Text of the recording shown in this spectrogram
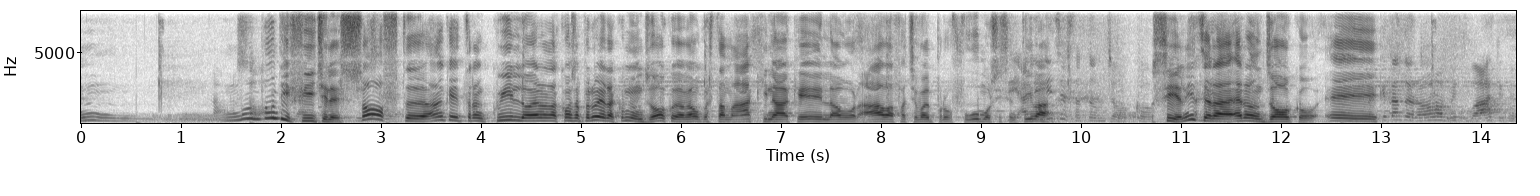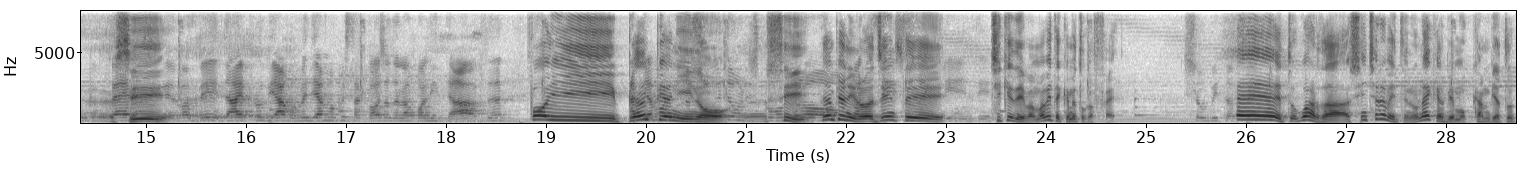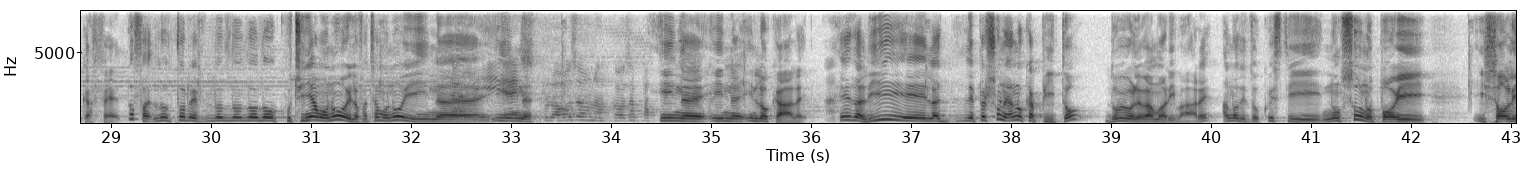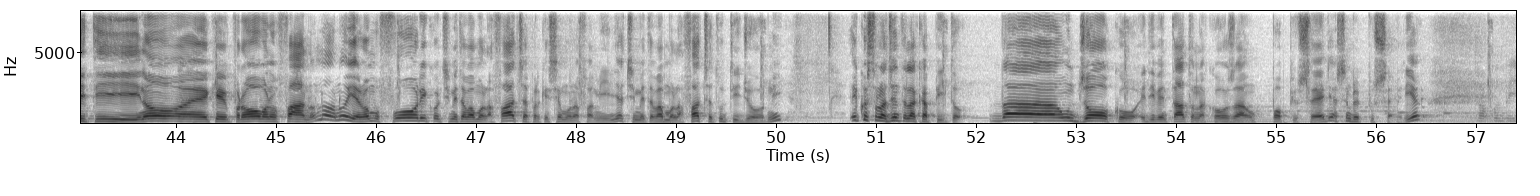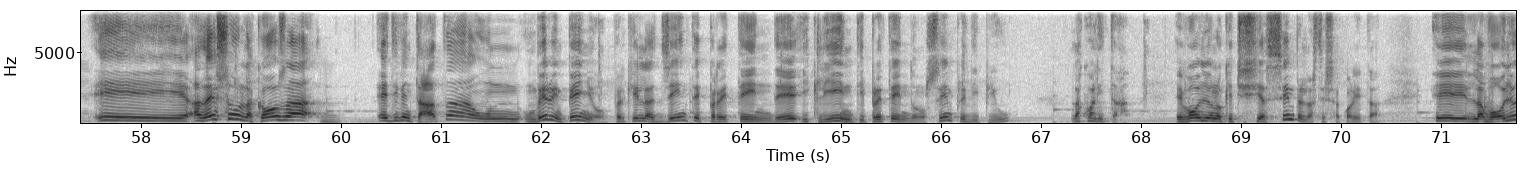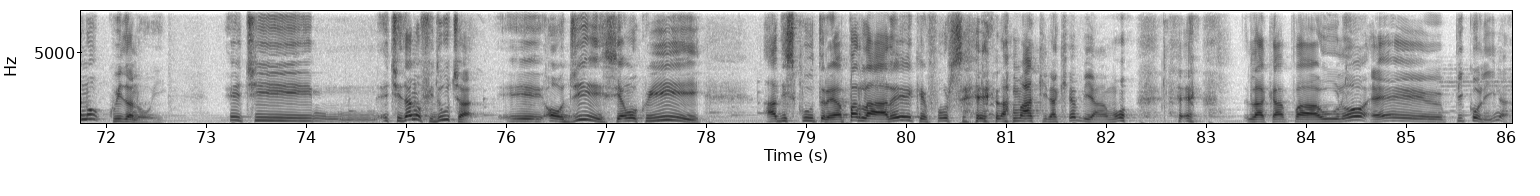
non, non, difficile, soft, anche tranquillo, era una cosa, per noi era come un gioco, avevamo questa macchina che lavorava, faceva il profumo, si sì, sentiva... all'inizio è stato un gioco. Sì, all'inizio era, era, un gioco. E... Perché tanto eravamo abituati con il caffè, sì. vabbè dai proviamo, vediamo questa cosa della qualità. Poi pian Abbiamo pianino, sì, pian pianino la gente ci chiedeva, ma avete cambiato caffè? Subito. E ho detto, guarda, sinceramente non è che abbiamo cambiato il caffè, lo, fa, lo, lo, lo cuciniamo noi, lo facciamo noi in, in, in, in, locale. Ah. E da lì eh, la, le persone hanno capito dove volevamo arrivare, hanno detto questi non sono poi i soliti no, eh, che provano, fanno, no, noi eravamo fuori, ci mettevamo la faccia perché siamo una famiglia, ci mettevamo la faccia tutti i giorni e questo la gente l'ha capito. Da un gioco è diventata una cosa un po' più seria, sempre più seria. E adesso la cosa è diventata un, un, vero impegno perché la gente pretende, i clienti pretendono sempre di più la qualità e vogliono che ci sia sempre la stessa qualità e la vogliono qui da noi e ci, e ci danno fiducia e oggi siamo qui a discutere, a parlare che forse la macchina che abbiamo, la K1, è piccolina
